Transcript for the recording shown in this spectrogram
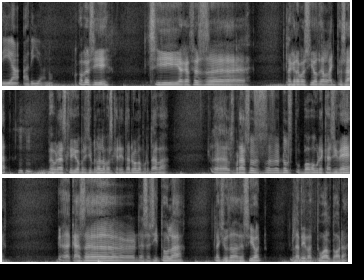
dia a dia, no? Home, si, si agafes eh, la gravació de l'any passat, uh. -huh. veuràs que jo, per exemple, la mascareta no la portava. Eh, els braços eh, no els puc moure quasi bé. A casa eh, necessito l'ajuda la, de Sion, la meva actual dona.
